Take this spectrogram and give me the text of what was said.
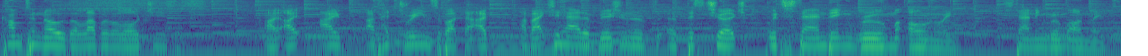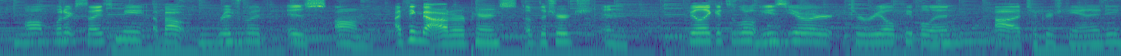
come to know the love of the Lord Jesus. I, I, I, I've had dreams about that. I've, I've actually had a vision of, of this church with standing room only. Standing room only. Um, what excites me about Ridgewood is um, I think the outer appearance of the church, and feel like it's a little easier to reel people in uh, to Christianity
